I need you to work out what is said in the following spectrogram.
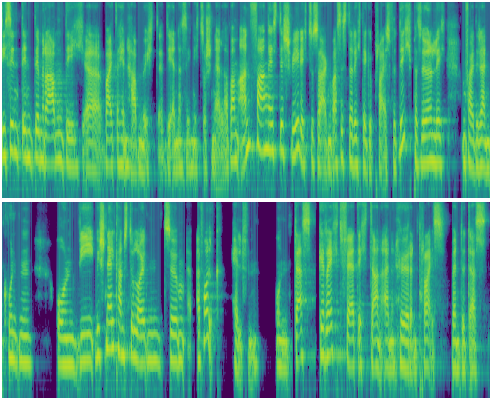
die sind in dem Rahmen, die ich äh, weiterhin haben möchte. Die ändern sich nicht so schnell. Aber am Anfang ist es schwierig zu sagen, was ist der richtige Preis für dich persönlich und für deinen Kunden und wie, wie schnell kannst du Leuten zum Erfolg helfen. Und das gerechtfertigt dann einen höheren Preis, wenn du das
